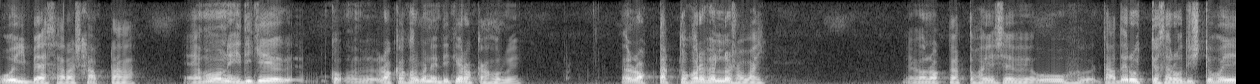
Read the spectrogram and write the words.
ওই বেচারা সাপটা এমন এদিকে রক্ষা করবে না, এদিকে রক্ষা করবে। রক্তাক্ত করে ফেলল সবাই। এখন রক্তাক্ত হয়ে সে ও তাদের অত্যাচার, অতিষ্ঠ হয়ে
